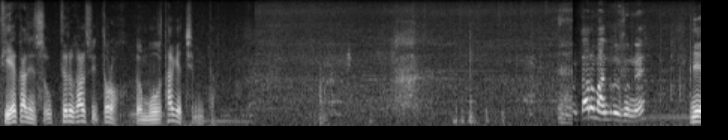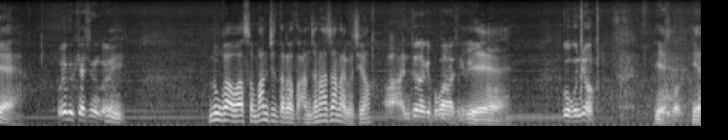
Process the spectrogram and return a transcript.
뒤에까지 쑥 들어갈 수 있도록 허무하게 칩니다. 따로 만들어 두셨네? 예. 왜 그렇게 하시는 거예요? 그 누가 와서 만지더라도 안전하잖아, 그죠? 아 안전하게 보관하시기 위해서 예. 이거군요 예. 그거. 예.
